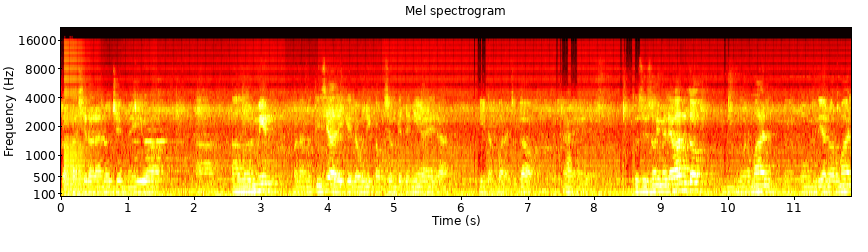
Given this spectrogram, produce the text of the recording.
Yo hasta ayer a la noche me iba a, a dormir con la noticia de que la única opción que tenía era ir a jugar a Chicago. Eh, entonces hoy me levanto, normal, como un día normal,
